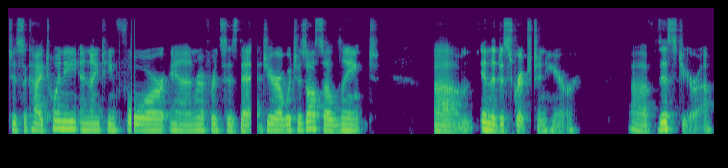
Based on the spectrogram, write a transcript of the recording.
to Sakai 20 in 19.4 and references that JIRA, which is also linked um, in the description here of this JIRA.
